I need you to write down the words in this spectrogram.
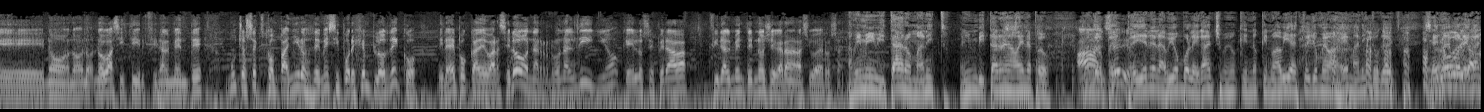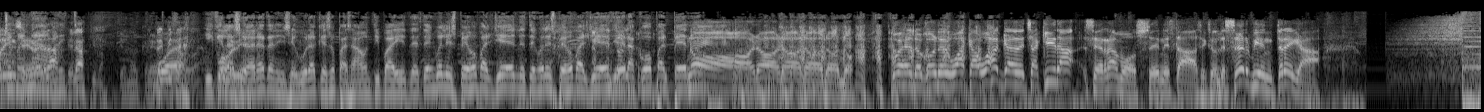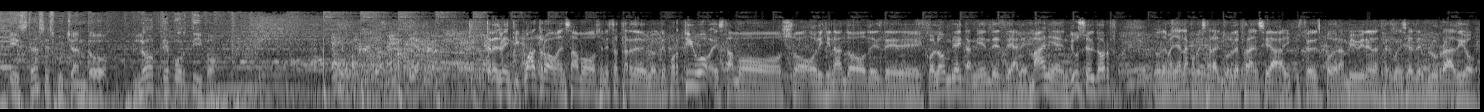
que no, no, no, no va a asistir finalmente. Muchos ex compañeros de Messi, por ejemplo, Deco, de la época de Barcelona, Ronaldinho, que él los esperaba, finalmente no llegarán a la ciudad de Rosario. A mí me invitaron, manito. A mí me invitaron a esa vaina, pero Ah, cuando ¿en pe- serio? pedí en el avión bolegancho, me dijeron que no, que no había esto. Yo me bajé, manito. Que, si no hay No diga, bolegancho, no hay nada, ¿verdad? manito. Qué lástima. Está Bueno. invitado, ¿eh? Y que Muy la bien. ciudad era tan insegura que eso pasaba un tipo ahí. Le tengo el espejo para el jet, le tengo el espejo para el jet, lleve la copa al perro. No, no, no, no, no, no. Bueno, con el Waka Waka de Shakira cerramos en esta sección de Serbia Entrega. Estás escuchando Blog Deportivo. 324, avanzamos en esta tarde de Blog Deportivo. Estamos originando desde Colombia y también desde Alemania, en Düsseldorf, donde mañana comenzará el Tour de Francia y que ustedes podrán vivir en las frecuencias de Blue Radio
